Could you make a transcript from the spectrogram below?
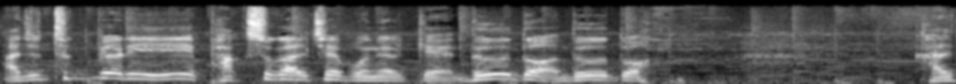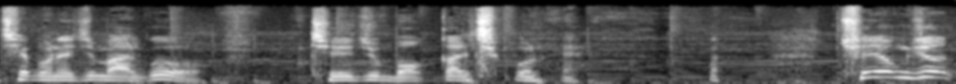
아주 특별히 박수갈채 보낼게. 너도, 너도. 갈채 보내지 말고, 제주 먹갈채 보내. 최영준,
